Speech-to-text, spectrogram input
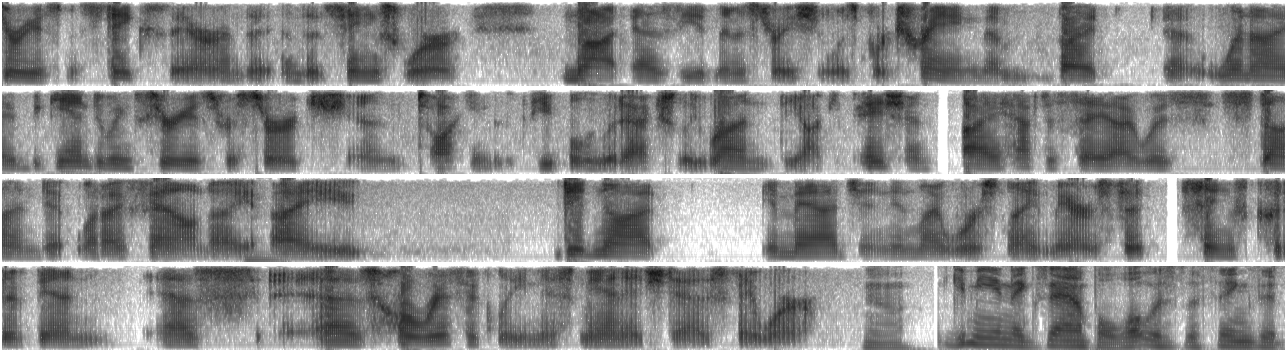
serious mistakes there, and that, and that things were not as the administration was portraying them. But uh, when I began doing serious research and talking to the people who had actually run the occupation, I have to say I was stunned at what I found. I, I did not imagine in my worst nightmares that things could have been as as horrifically mismanaged as they were. Yeah. Give me an example. What was the thing that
